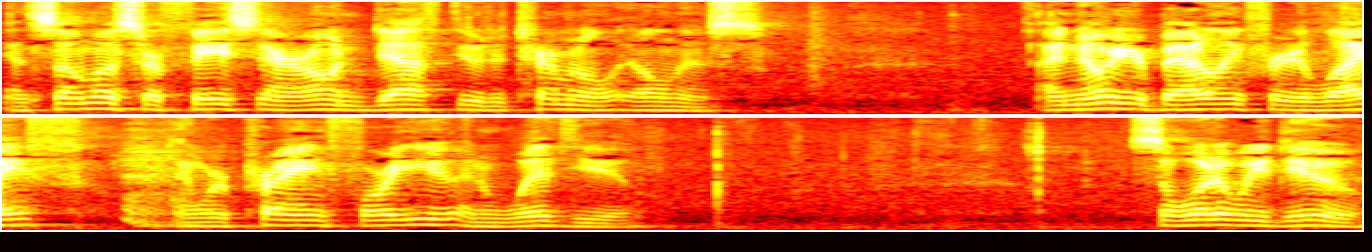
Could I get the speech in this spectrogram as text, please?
and some of us are facing our own death due to terminal illness. I know you're battling for your life, and we're praying for you and with you. So, what do we do?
